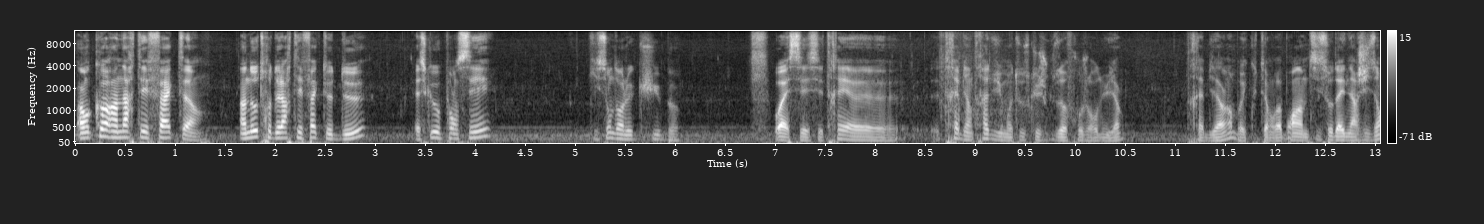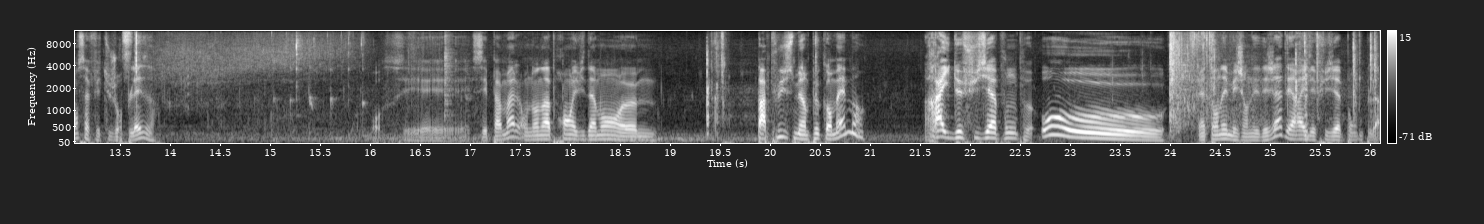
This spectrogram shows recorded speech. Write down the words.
Encore un artefact Un autre de l'artefact 2 Est-ce que vous pensez Qu'ils sont dans le cube? Ouais c'est très euh, Très bien traduit moi tout ce que je vous offre aujourd'hui hein. Très bien Bon écoutez on va prendre un petit soda énergisant Ça fait toujours plaisir Bon c'est pas mal On en apprend évidemment euh, Pas plus mais un peu quand même Rail de fusil à pompe Oh Mais attendez mais j'en ai déjà des rails de fusil à pompe là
